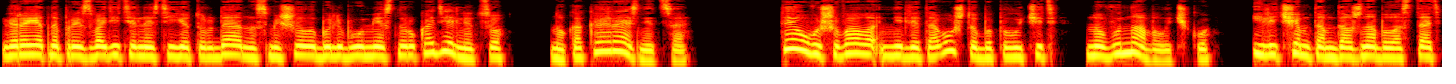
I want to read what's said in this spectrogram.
Вероятно, производительность ее труда насмешила бы любую местную рукодельницу, но какая разница? Тео вышивала не для того, чтобы получить новую наволочку, или чем там должна была стать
